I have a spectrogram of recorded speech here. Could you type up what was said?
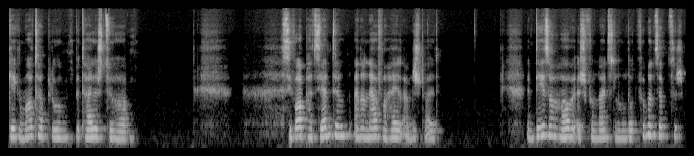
gegen Martha Blum beteiligt zu haben. Sie war Patientin einer Nervenheilanstalt. In dieser habe ich von 1975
